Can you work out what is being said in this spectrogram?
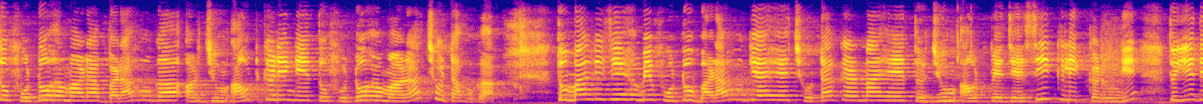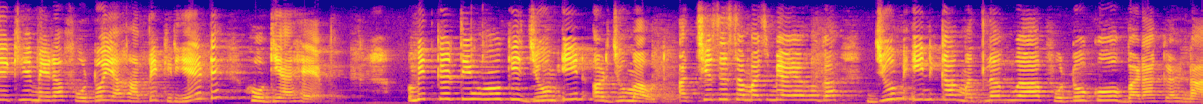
तो फ़ोटो हमारा बड़ा होगा और जूम आउट करेंगे तो फ़ोटो हमारा छोटा होगा। तो मान लीजिए हमें फ़ोटो बड़ा हो गया है, छोटा करना है तो जूम आउट पे जैसे ही क्लिक करूँगी तो ये देखिए मेरा फ़ोटो यहाँ पे क्रिएट हो गया है। उम्मीद करती हूँ कि जूम इन और जूम आउट अच्छे से समझ में आया होगा। जूम इन का मतलब हुआ फ़ोटो को बड़ा करना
